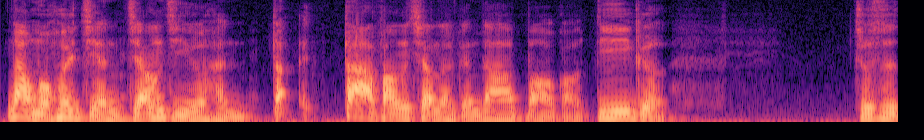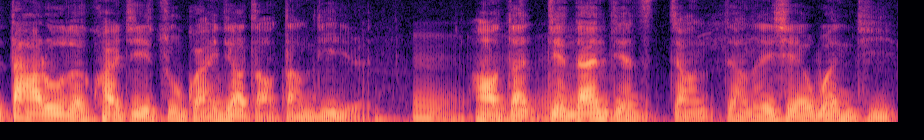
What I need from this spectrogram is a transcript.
那我们会讲讲几个很大大方向的跟大家报告。第一个就是大陆的会计主管一定要找当地人，嗯，好的，简单点讲讲的一些问题，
